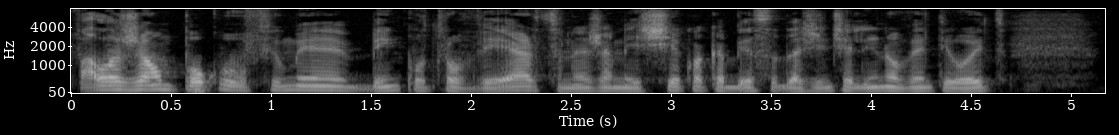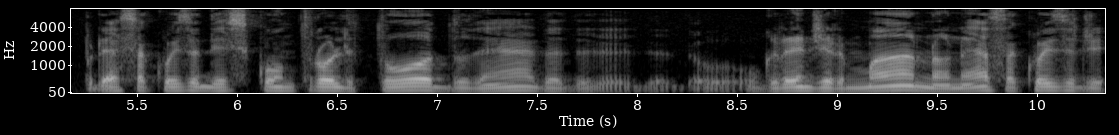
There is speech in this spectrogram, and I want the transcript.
fala já um pouco, o filme é bem controverso, né? Já mexia com a cabeça da gente ali em 98 por essa coisa desse controle todo, né? Do, do, do, o grande hermano, né? Essa coisa de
